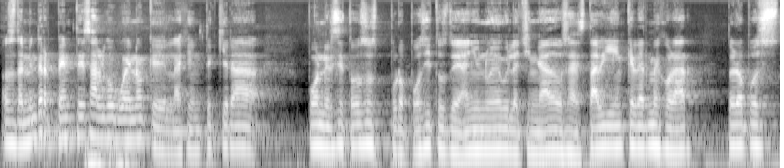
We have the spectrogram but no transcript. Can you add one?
O sea, también de repente es algo bueno que la gente quiera ponerse todos esos propósitos de año nuevo y la chingada. O sea, está bien querer mejorar, pero pues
